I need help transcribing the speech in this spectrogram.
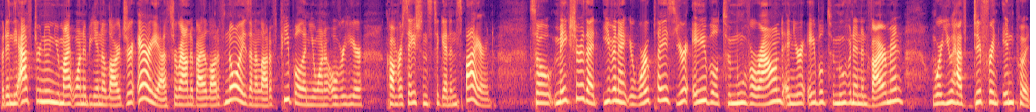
But in the afternoon, you might want to be in a larger area surrounded by a lot of noise and a lot of people, and you want to overhear conversations to get inspired. So make sure that even at your workplace, you're able to move around and you're able to move in an environment where you have different input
